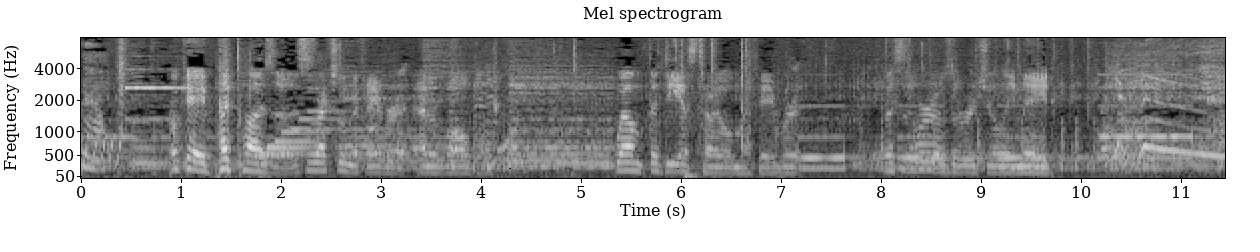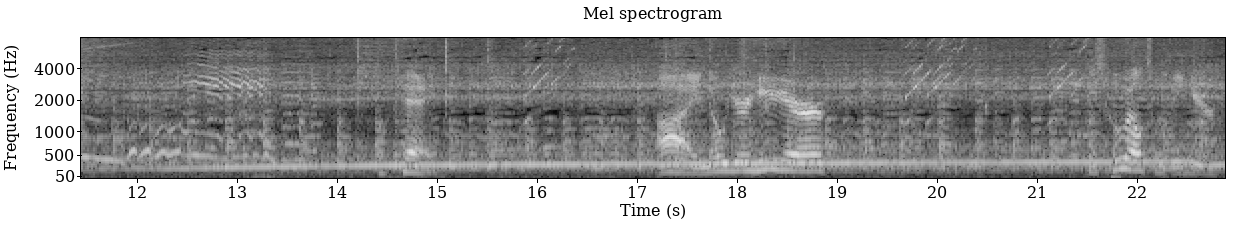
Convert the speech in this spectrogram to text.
No. Okay, Pipe Plaza. This is actually my favorite out of all of them. Well, the DS title, my favorite. This is where it was originally made. Okay. I know you're here. Because who else would be here?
